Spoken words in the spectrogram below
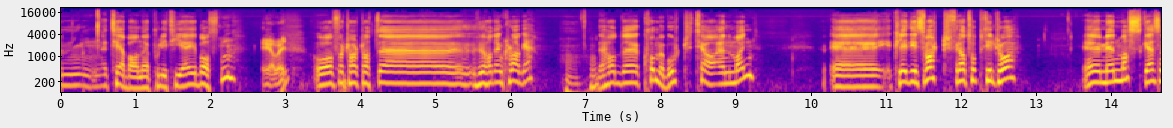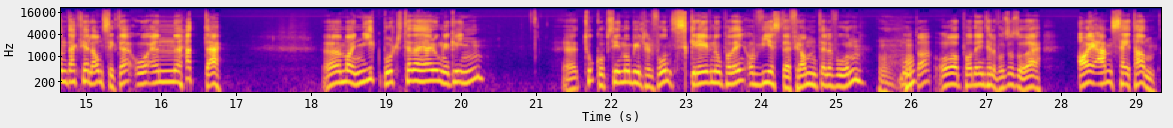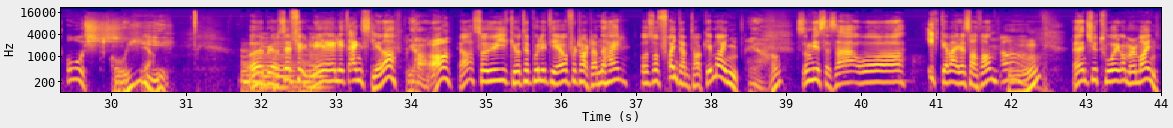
um, T-banepolitiet i Boston Ja vel. og fortalte at uh, hun hadde en klage. Mhm. Det hadde kommet bort til en mann, kledd i svart fra topp til tå. med en maske som dekket hele ansiktet, og en hette. Mannen gikk bort til denne unge kvinnen, tok opp sin mobiltelefon, skrev noe på den og viste fram telefonen mot henne. Og på den telefonen så sto det I am Satan. Osj. Oi! Og jeg ble jo selvfølgelig litt engstelig, da. Ja. Ja, Så hun gikk jo til politiet og fortalte dem det her. Og så fant de tak i mannen, Ja. som viste seg å ikke være Satan. En 22 år gammel mann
